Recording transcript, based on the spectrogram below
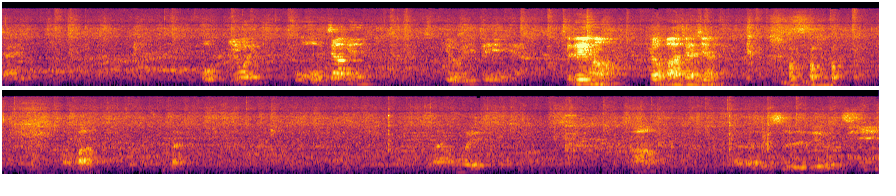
加油！哦，一位，哦，嘉明，有一点点，这里哈、跳八家将，好棒！三，三位，好，二四六七，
